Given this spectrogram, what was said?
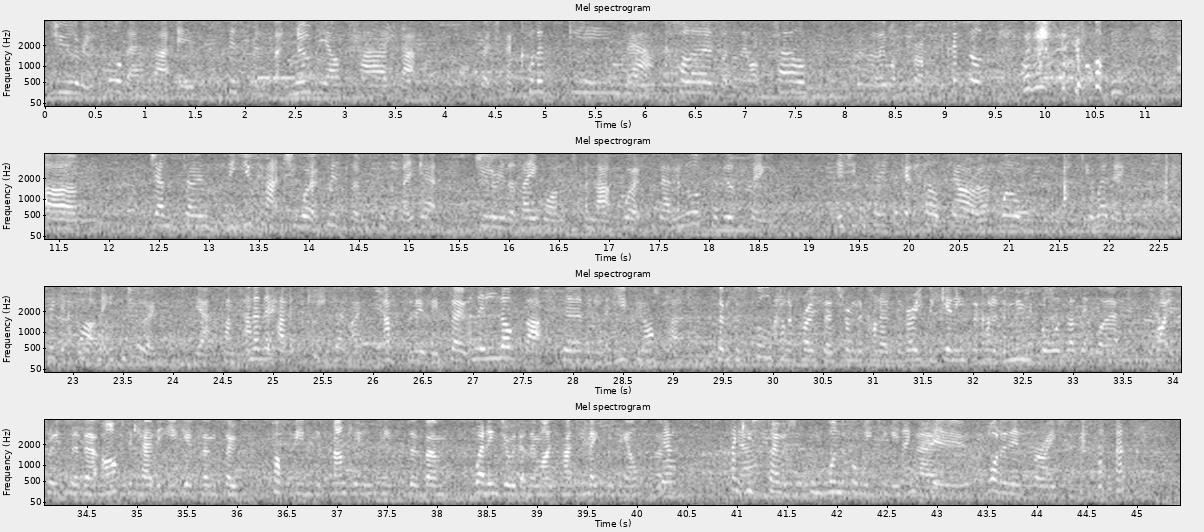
jewellery for them that is different, that nobody else has, that is bespoke to their colour scheme, their yeah. colours, whether they want pearls, whether they want Swarovski crystals, whether they want. Um, gemstones so that you can actually work with them so that they get jewellery that they want and that works for them. And also the other thing is you can say if they get a pearl tiara, well, after your wedding, I can take it apart and make you some jewellery. Yeah, fantastic. And then they have it to keep, don't they? Absolutely. So and they love that service that you can offer. So it's a full kind of process from the kind of the very beginnings, the kind of the mood boards, as it were, yeah. right through to the aftercare that you give them. So possibly even dismantling pieces of um, wedding jewelry that they might have had to make something else for them. Yeah. Thank yeah. you so much. It's been wonderful meeting you Thank today. You. What an inspiration.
